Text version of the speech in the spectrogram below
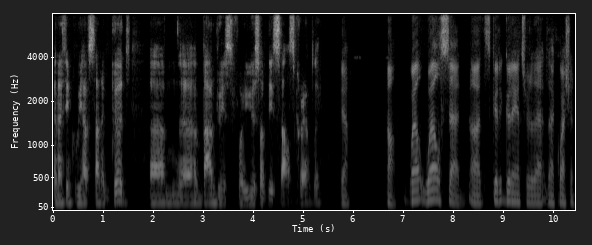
And I think we have set a good um, uh, boundaries for use of these cells currently. Yeah. Oh, well, well said. Uh, it's good, good answer to that that question.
